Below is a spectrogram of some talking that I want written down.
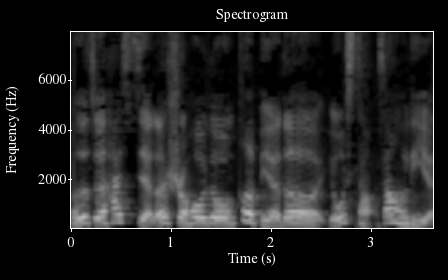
我就觉得他写的时候就特别的有想象力，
